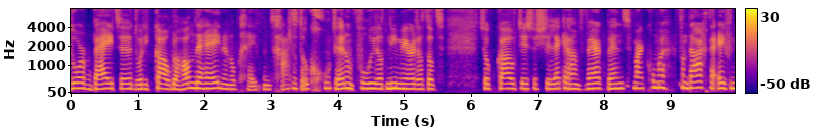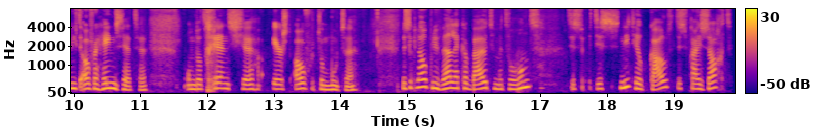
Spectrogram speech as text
doorbijten door die koude handen heen. En op een gegeven moment gaat het ook goed. Hè? Dan voel je dat niet meer dat dat zo koud is als je lekker aan het werk bent. Maar ik kom er vandaag daar even niet overheen zetten. Om dat grensje eerst over te moeten. Dus ik loop nu wel lekker buiten met de hond. Het is, het is niet heel koud. Het is vrij zacht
